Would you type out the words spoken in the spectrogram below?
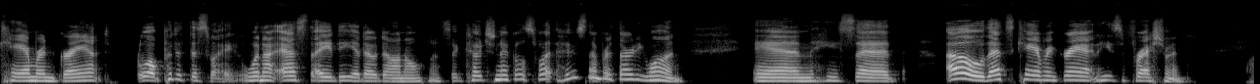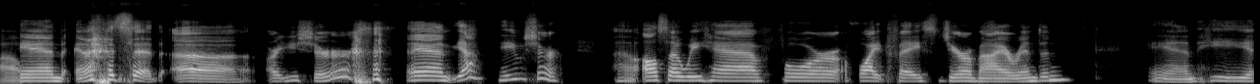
Cameron Grant. Well, put it this way: when I asked the AD at O'Donnell, I said, "Coach Nichols, what? Who's number thirty-one?" And he said, "Oh, that's Cameron Grant. He's a freshman." Wow. And and I said, uh, "Are you sure?" and yeah, he was sure. Uh, also, we have for Whiteface Jeremiah Rendon and he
